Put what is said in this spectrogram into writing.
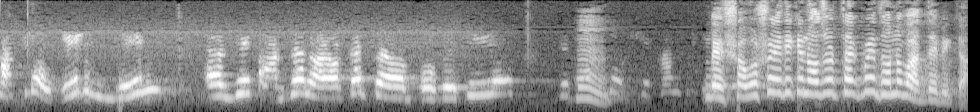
থাকলেও এর মেন যে কার্যালয় অর্থাৎ বেশ, অবশ্যই এদিকে নজর থাকবে। ধন্যবাদ, দেবিকা।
